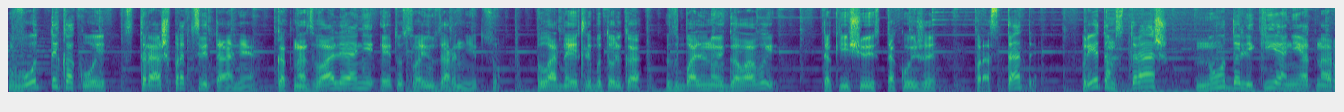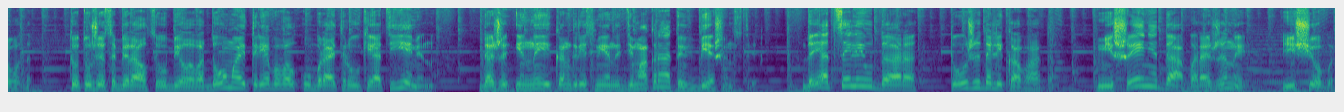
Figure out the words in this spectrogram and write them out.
вот ты какой страж процветания, как назвали они эту свою зорницу. Ладно, если бы только с больной головы, так еще и с такой же простаты – при этом страж, но далеки они от народа. Тот уже собирался у Белого дома и требовал убрать руки от Йемена. Даже иные конгрессмены-демократы в бешенстве. Да и от цели удара тоже далековато. Мишени, да, поражены. Еще бы.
